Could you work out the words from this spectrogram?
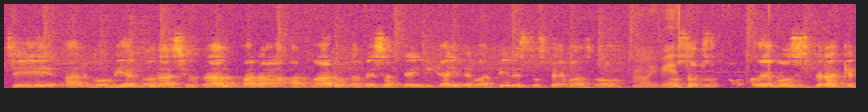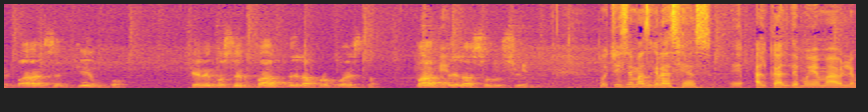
sí, al Gobierno Nacional para armar una mesa técnica y debatir estos temas, ¿no? Muy bien. Nosotros no podemos esperar que pase el tiempo queremos ser parte de la propuesta, parte de la solución. Muchísimas gracias, eh, alcalde, muy amable.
